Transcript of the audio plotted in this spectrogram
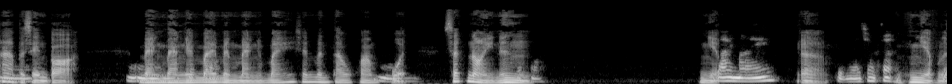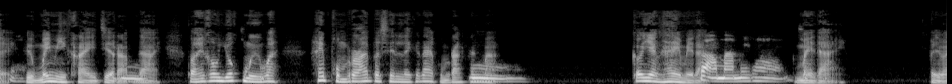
ห้าเปอร์เซ็นต์พอแบ่งแบ่งกันไปแบ่งแบ่งกันไปให้ฉันบรรเทาความปวดสักหน่อยหนึ่งเงียบได้ไหมเออเงียบเลย คือไม่มีใครจะรับได้ ต่อให้เขายกมือว่า ให้ผมร้อยเปอร์เซ็นเลยก็ได้ผมรักท่านมาก ก็ยังให้ไม่ได้ก็เอามาไม่ได้ ไม่ได้เป็นไหม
